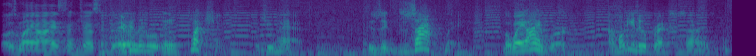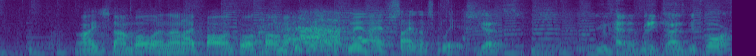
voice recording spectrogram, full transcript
Close my eyes and just. Uh... Every little inflection that you have is exactly the way I work. And what do you do for exercise? I stumble and then I fall into a coma. May I have silence, please? Yes. You've had it many times before.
